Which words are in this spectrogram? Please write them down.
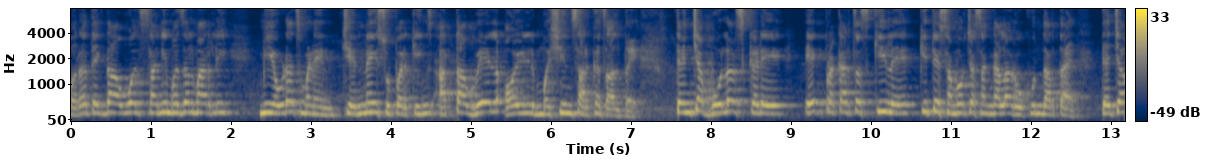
परत एकदा अव्वल स्थानी मजल मारली. मी एवढंच म्हणेन चेन्नई सुपर किंग्ज आत्ता वेल ऑइल्ड मशीनसारखं चालतं आहे त्यांच्या बॉलर्सकडे एक प्रकारचं स्किल आहे की ते समोरच्या संघाला रोखून धरतायत. त्याच्या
